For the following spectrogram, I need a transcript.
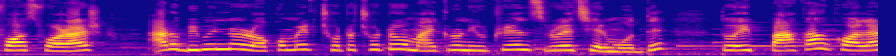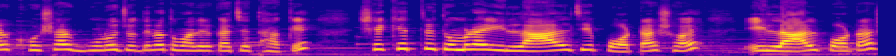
ফসফরাস আরও বিভিন্ন রকমের ছোট ছোট মাইক্রোনিউট্রিয়েন্টস রয়েছে এর মধ্যে। তো এই পাকা কলার খোসার গুঁড়ো যদি না তোমাদের কাছে থাকে, সেক্ষেত্রে তোমরা এই লাল যে পটাশ হয়, এই লাল পটাশ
